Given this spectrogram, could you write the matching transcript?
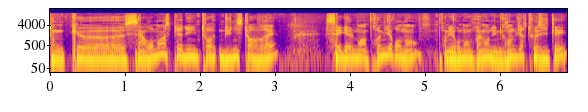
Donc euh, c'est un roman inspiré d'une histoire, d'une histoire vraie. C'est également un premier roman, premier roman vraiment d'une grande virtuosité.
